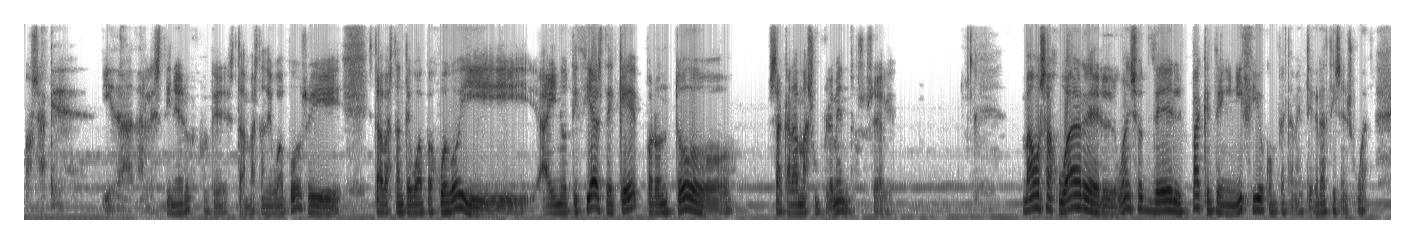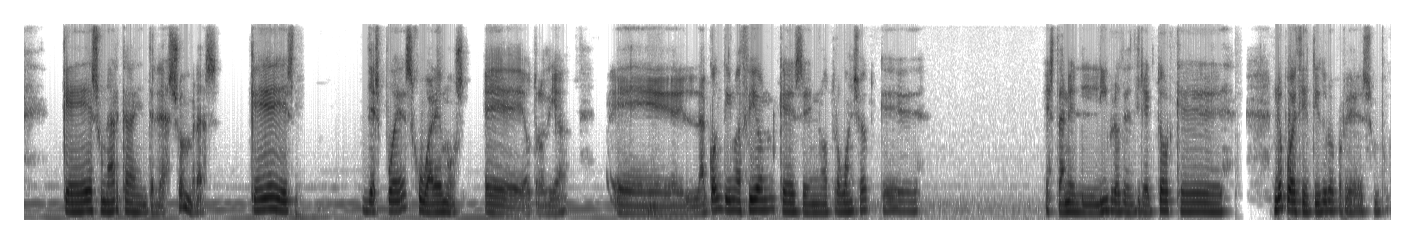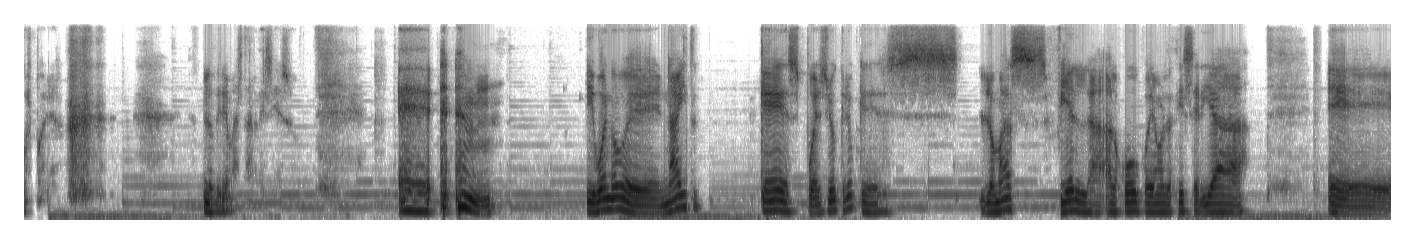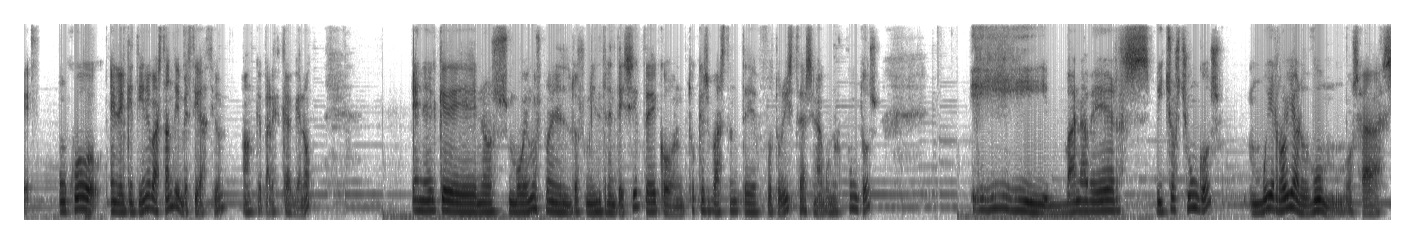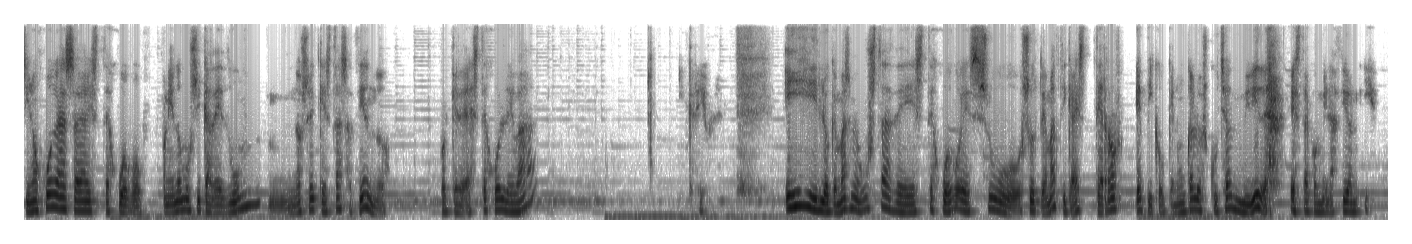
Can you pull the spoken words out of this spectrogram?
O sea que y a darles dinero porque están bastante guapos y está bastante guapo el juego y hay noticias de que pronto sacará más suplementos, o sea que vamos a jugar el one shot del pack de inicio completamente gratis en su web, que es un arca entre las sombras, que es después jugaremos eh, otro día eh, la continuación que es en otro one shot que está en el libro del director que... No puedo decir título porque es un poco spoiler. Lo diré más tarde, si eso. Eh, y bueno, eh, Night, ¿qué es? Pues yo creo que es lo más fiel al juego, podríamos decir, sería eh, un juego en el que tiene bastante investigación, aunque parezca que no en el que nos movemos por el 2037 con toques bastante futuristas en algunos puntos. Y van a haber bichos chungos, muy Royal Doom. O sea, si no juegas a este juego poniendo música de Doom, no sé qué estás haciendo. Porque a este juego le va increíble. Y lo que más me gusta de este juego es su, su temática, es terror épico, que nunca lo he escuchado en mi vida, esta combinación. Y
